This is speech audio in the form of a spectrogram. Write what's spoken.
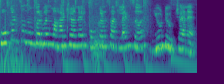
कोकणचं number one Maha channel Kokan सात लाईव्हचं युट्यूब चॅनल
